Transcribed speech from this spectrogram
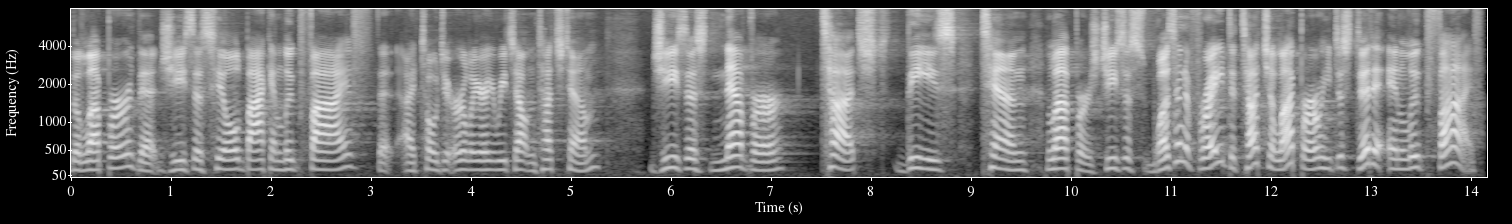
the leper that Jesus healed back in Luke 5, that I told you earlier, he reached out and touched him. Jesus never touched these 10 lepers. Jesus wasn't afraid to touch a leper, he just did it in Luke 5.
